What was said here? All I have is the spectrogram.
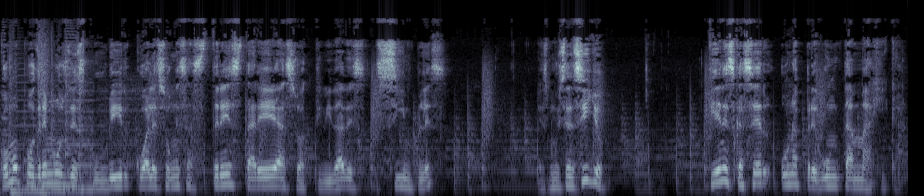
¿cómo podremos descubrir cuáles son esas tres tareas o actividades simples? Es muy sencillo. Tienes que hacer una pregunta mágica.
